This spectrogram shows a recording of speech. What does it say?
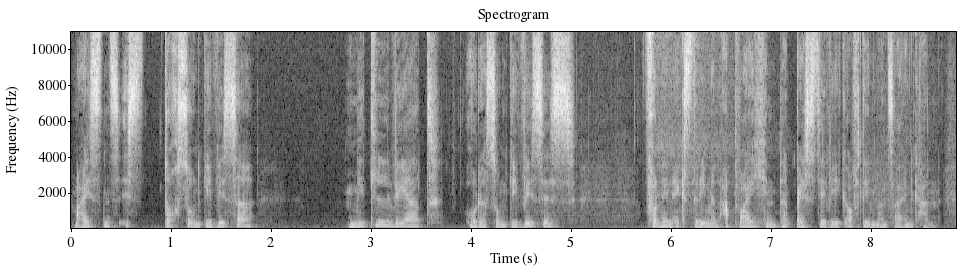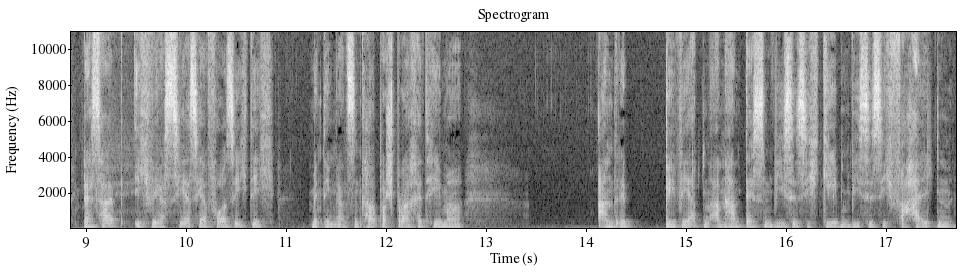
meistens ist doch so ein gewisser Mittelwert oder so ein gewisses von den Extremen abweichen der beste Weg, auf dem man sein kann. Deshalb, ich wäre sehr, sehr vorsichtig mit dem ganzen Körpersprache-Thema. Andere bewerten anhand dessen, wie sie sich geben, wie sie sich verhalten,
